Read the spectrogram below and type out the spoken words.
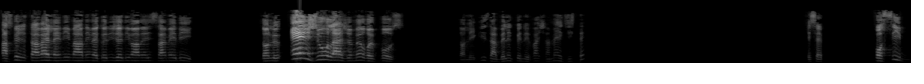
Parce que je travaille lundi, mardi, mercredi, jeudi, vendredi, samedi. Dans le un jour là, je me repose dans l'église d'Abelin ne va jamais exister. Et c'est possible,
